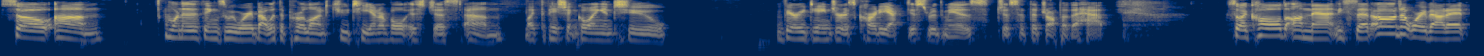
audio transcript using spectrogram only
So, um, one of the things we worry about with the prolonged QT interval is just um, like the patient going into very dangerous cardiac dysrhythmias just at the drop of a hat. So I called on that and he said, Oh, don't worry about it.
